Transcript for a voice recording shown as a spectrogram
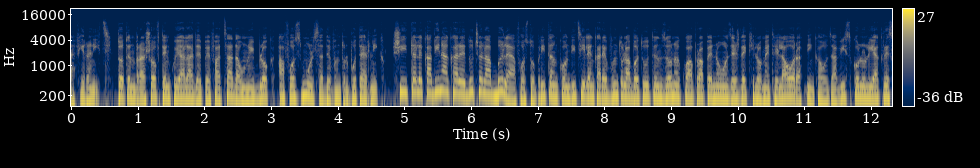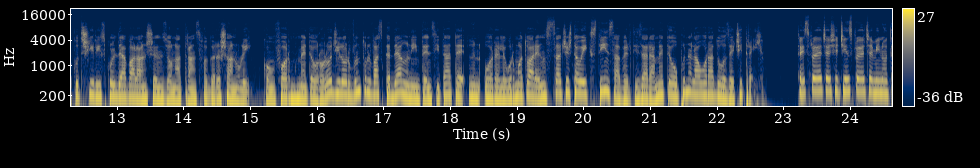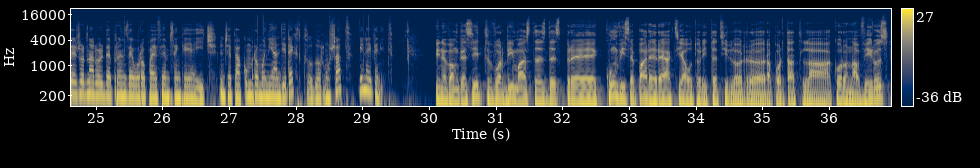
a fi răniți. Tot în Brașov, tencuiala de pe fațada unui bloc a fost mulsă de vântul puternic. Și telecabina care duce la Bâle a fost oprită în condițiile în care vântul a bătut în zonă cu aproape 90 de km la oră. Din cauza viscolului a crescut și riscul de avalanșe în zona Transfăgărășanului. Conform meteorologilor, vântul va scădea în intensitate în orele următoare, însă aceștia au extins avertizarea meteo până la ora 23. 13 și 15 minute, jurnalul de prânz Europa FM se încheie aici. Începe acum România în direct cu Tudor Mușat. Bine ai venit! Bine v-am găsit. Vorbim astăzi despre cum vi se pare reacția autorităților uh, raportat la coronavirus. 0372069599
